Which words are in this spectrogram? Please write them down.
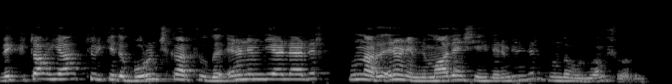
ve Kütahya Türkiye'de borun çıkartıldığı en önemli yerlerdir. Bunlar da en önemli maden şehirlerimizdir. Bunu da vurgulamış olalım.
